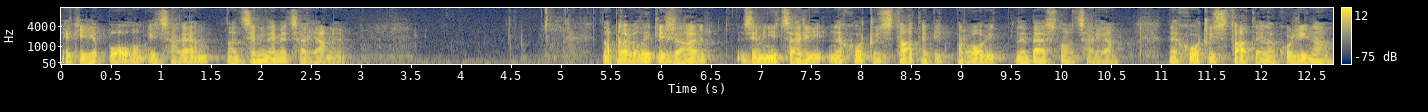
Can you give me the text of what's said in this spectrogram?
який є Богом і Царем над земними царями. На превеликий жаль, земні царі не хочуть стати під провід Небесного Царя, не хочуть стати на коліна,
